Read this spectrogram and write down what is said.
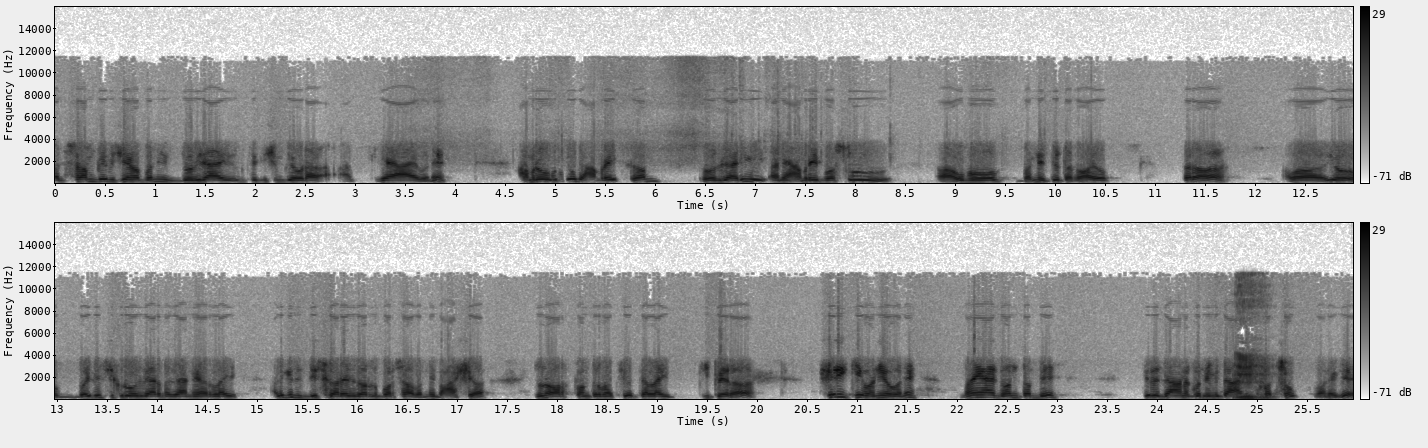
श्रमकै विषयमा पनि दुविधायुक्त किसिमको एउटा के आयो भने हाम्रो उद्योग हाम्रै श्रम रोजगारी अनि हाम्रै वस्तु उपभोग भन्ने त्यो त रह्यो। तर अब यो वैदेशिक रोजगारमा जानेहरूलाई अलिकति डिस्करेज गर्नुपर्छ भन्ने भाष्य जुन अर्थतन्त्रमा थियो त्यसलाई टिपेर फेरि के भनियो भने नयाँ गन्तव्यतिर जानको निमित्त हामी खोज्छौँ भने के?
